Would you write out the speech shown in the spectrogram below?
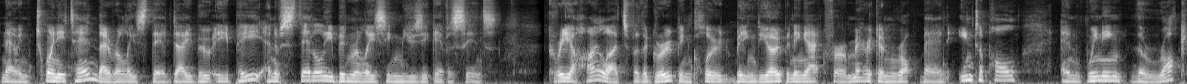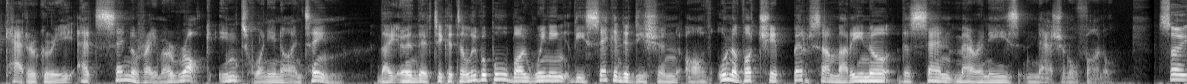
Now, in 2010, they released their debut EP and have steadily been releasing music ever since. Career highlights for the group include being the opening act for American rock band Interpol and winning the rock category at Sanremo Rock in 2019. They earned their ticket to Liverpool by winning the second edition of Una Voce per San Marino, the San Marinese national final. So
